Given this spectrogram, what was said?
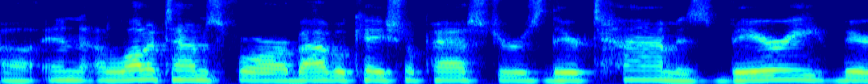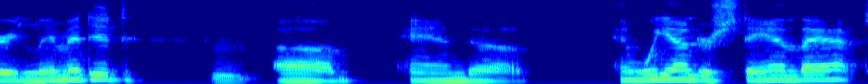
Uh, and a lot of times for our bivocational pastors, their time is very, very limited, mm. um, and uh, and we understand that.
